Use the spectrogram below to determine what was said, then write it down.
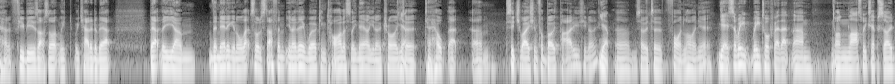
had a few beers last night, and we we chatted about about the um the netting and all that sort of stuff, and you know, they're working tirelessly now. You know, trying Yeah. to to help that um situation for both parties. You know, Yep. Um, so it's a fine line, yeah. Yeah, so we, we talked about that um, on last week's episode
